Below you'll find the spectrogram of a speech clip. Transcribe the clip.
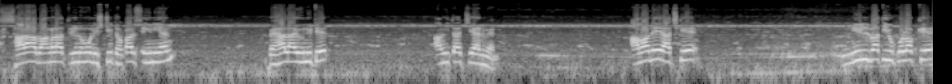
সারা Bangla Trinamool street hawkers union Behala ইউনিটের আমি তার চেয়ারম্যান। আমাদের আজকে নীলবাতি উপলক্ষে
